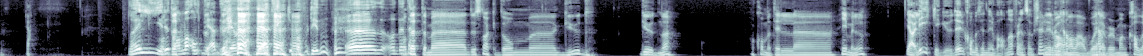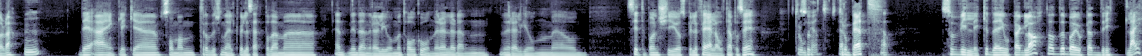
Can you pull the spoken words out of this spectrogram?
Nå har jeg liret det- av meg alt det, jeg- det, det jeg tenker på for tiden. Uh, og det, Og dette med Du snakket om uh, Gud, gudene, å komme til uh, himmelen. ja, eller ikke-guder. Komme til nirvana, for den saks skyld. Nirvana, ja. da, whatever man kaller det. Mm. Det er egentlig ikke sånn man tradisjonelt ville sett på det med enten i denne religionen med tolv koner, eller den religionen med å sitte på en sky og spille fele, holdt jeg på å si. Trompet. Så, Trompet. Ja. Så ville ikke det gjort deg glad. Det hadde bare gjort deg drittlei.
